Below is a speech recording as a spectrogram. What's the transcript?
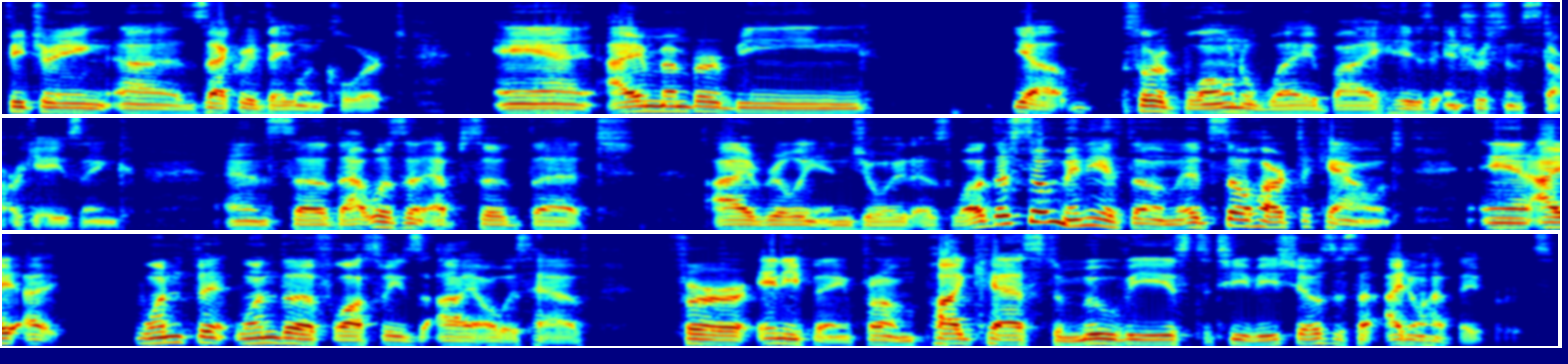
featuring uh, Zachary Vaillancourt. And I remember being yeah, sort of blown away by his interest in stargazing. And so that was an episode that I really enjoyed as well. There's so many of them; it's so hard to count. And I, I one thing, one of the philosophies I always have for anything from podcasts to movies to TV shows is that I don't have favorites.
